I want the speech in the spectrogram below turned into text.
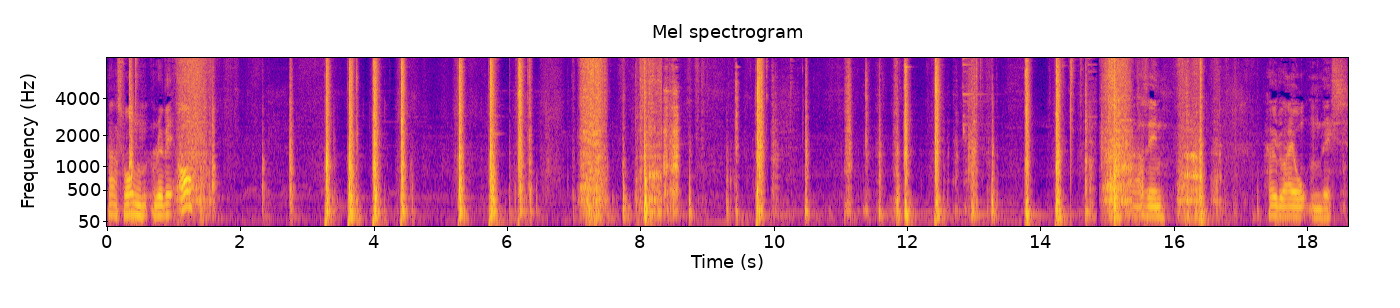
That's one rivet off. In, how do I open this?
